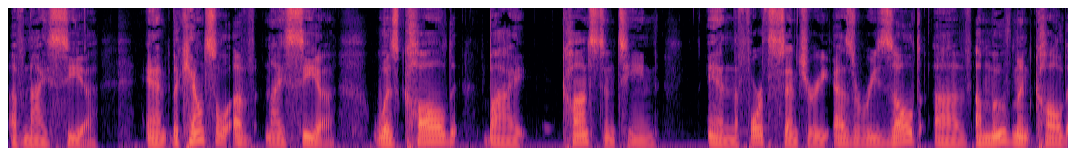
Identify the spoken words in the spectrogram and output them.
of Nicaea? And the Council of Nicaea was called by Constantine in the fourth century as a result of a movement called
